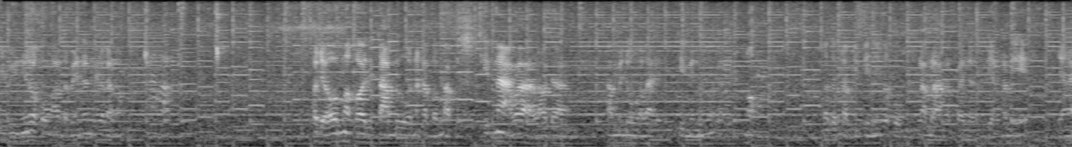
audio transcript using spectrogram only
EP นี้เราคงเอา ก็เดี๋ยวมาคอยติดตามดูนะครับสำหรับคลิปหน้าว่าเราจะทำเมนูอะไรกินเมนูอะไรเนาะเราจะทำ EP นี้ก็คงล่ำลากันไปแต่เพียงเท่านี้ยังไง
